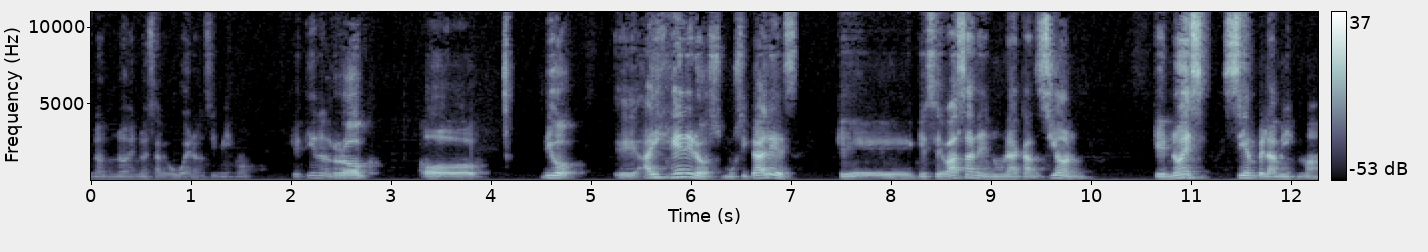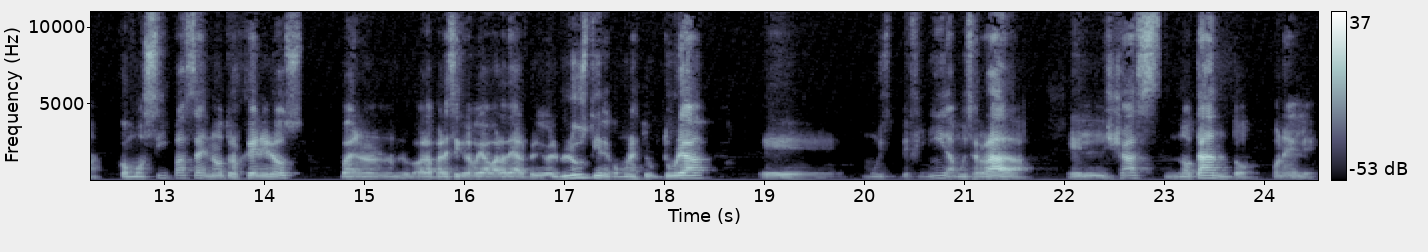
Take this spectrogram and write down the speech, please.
no, no, no es algo bueno en sí mismo, que tiene el rock, o digo, eh, hay géneros musicales que, que se basan en una canción, que no es siempre la misma, como sí pasa en otros géneros. Bueno, no, no, ahora parece que los voy a bardear, pero digo, el blues tiene como una estructura eh, muy definida, muy cerrada. El jazz no tanto, ponele.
